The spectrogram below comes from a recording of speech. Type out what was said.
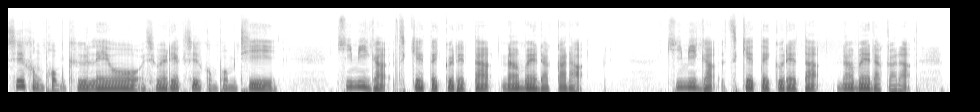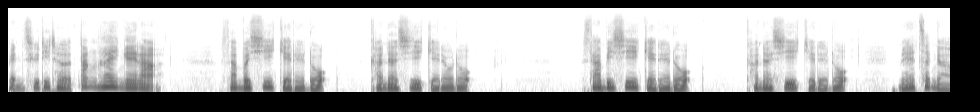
ชื่อของผมคือเลโอ ช่วยเรียกชื่อของผมที่คิมิกะสเกเตกุเรตะนาเมดากะระคิมิกะสเกเตกุเรตะนาเมดากะระเป็นชื่อที่เธอตั้งให้ไงล่ะ寂しいけれど悲しいけれど寂しいけれど悲しいけれどแม้จะเหงา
